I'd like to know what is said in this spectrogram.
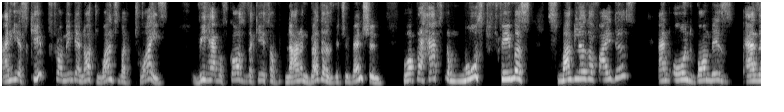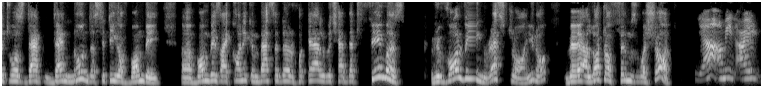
and he escaped from india not once but twice we have of course the case of narang brothers which you mentioned who are perhaps the most famous smugglers of idols and owned Bombay's, as it was that then known, the city of Bombay, uh, Bombay's iconic ambassador hotel, which had that famous revolving restaurant, you know, where a lot of films were shot. Yeah, I mean, I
